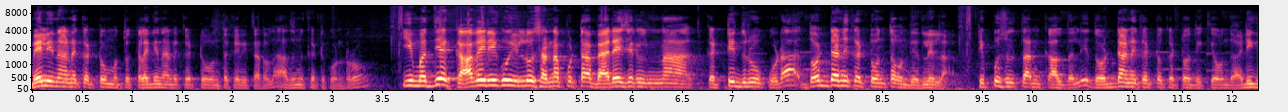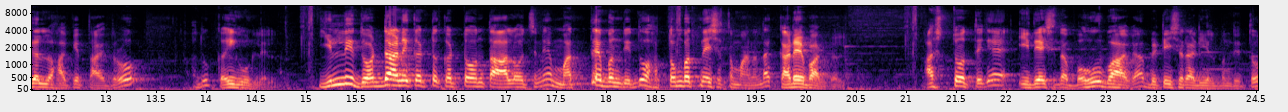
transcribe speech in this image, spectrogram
ಮೇಲಿನ ಅಣೆಕಟ್ಟು ಮತ್ತು ಕೆಳಗಿನ ಅಣೆಕಟ್ಟು ಅಂತ ಕರೀತಾರಲ್ಲ, ಅದನ್ನು ಕಟ್ಟಿಕೊಂಡ್ರು. ಈ ಮಧ್ಯೆ ಕಾವೇರಿಗೂ ಇಲ್ಲೂ ಸಣ್ಣ ಪುಟ್ಟ ಬ್ಯಾರೇಜ್ಗಳನ್ನ ಕಟ್ಟಿದ್ರೂ ಕೂಡ ದೊಡ್ಡ ಅಣೆಕಟ್ಟು ಅಂತ ಒಂದು ಇರಲಿಲ್ಲ. ಟಿಪ್ಪು ಸುಲ್ತಾನ್ ಕಾಲದಲ್ಲಿ ದೊಡ್ಡ ಅಣೆಕಟ್ಟು ಕಟ್ಟೋದಕ್ಕೆ ಒಂದು ಅಡಿಗಲ್ಲು ಹಾಕಿತ್ತಾ ಇದ್ರು, ಅದು ಕೈಗೂಡಲಿಲ್ಲ. ಇಲ್ಲಿ ದೊಡ್ಡ ಅಣೆಕಟ್ಟು ಕಟ್ಟುವಂಥ ಆಲೋಚನೆ ಮತ್ತೆ ಬಂದಿದ್ದು ಹತ್ತೊಂಬತ್ತನೇ ಶತಮಾನದ ಕಡೆ ಭಾಗದಲ್ಲಿ ಅಷ್ಟೊತ್ತಿಗೆ ಈ ದೇಶದ ಬಹುಭಾಗ ಬ್ರಿಟಿಷರ ಅಡಿಯಲ್ಲಿ ಬಂದಿತ್ತು.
